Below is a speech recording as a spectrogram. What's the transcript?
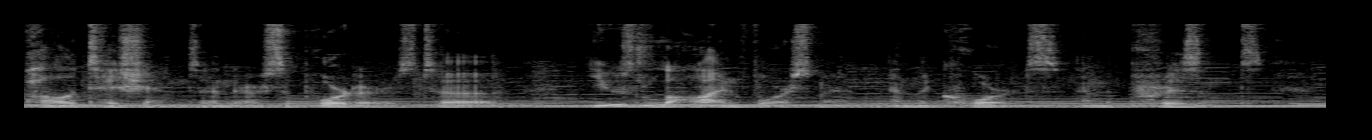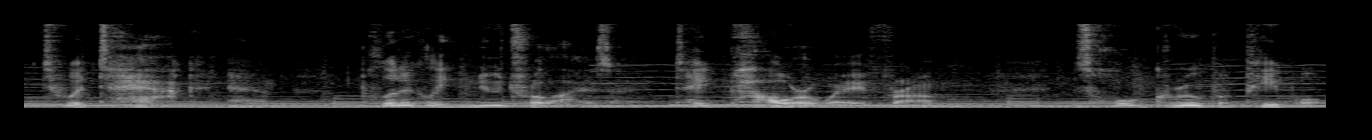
politicians and their supporters to use law enforcement and the courts and the prisons to attack and politically neutralize and take power away from this whole group of people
